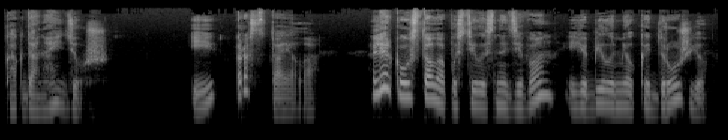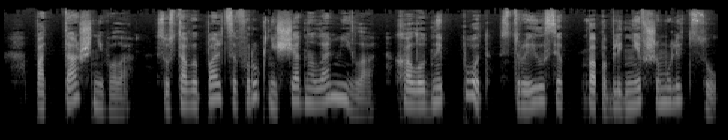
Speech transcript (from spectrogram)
когда найдешь». И растаяла. Лерка устало опустилась на диван, ее било мелкой дрожью, подташнивала, суставы пальцев рук нещадно ломила, холодный пот струился по побледневшему лицу.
